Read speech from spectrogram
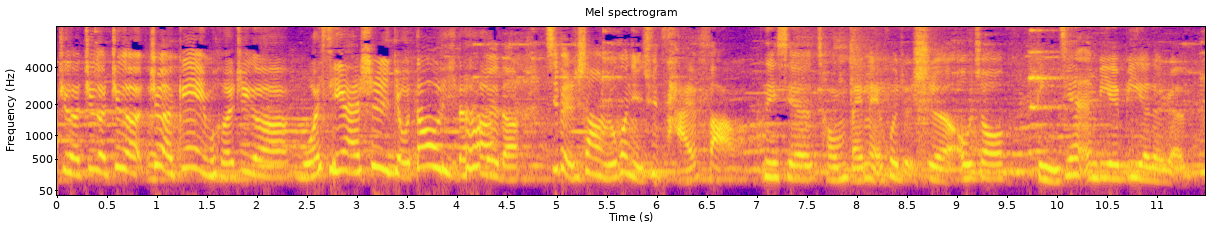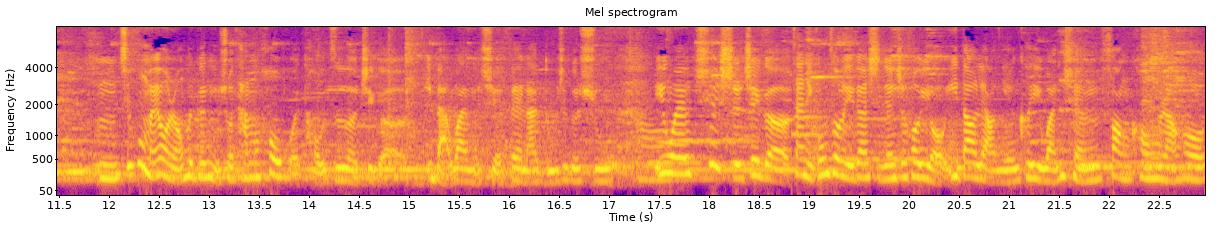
这个这个这个这个 game 和这个模型还是有道理的。对的，基本上如果你去采访。那些从北美或者是欧洲顶尖 MBA 毕业的人。嗯，几乎没有人会跟你说他们后悔投资了这个一百万的学费来读这个书，因为确实这个在你工作了一段时间之后，有一到两年可以完全放空，然后，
